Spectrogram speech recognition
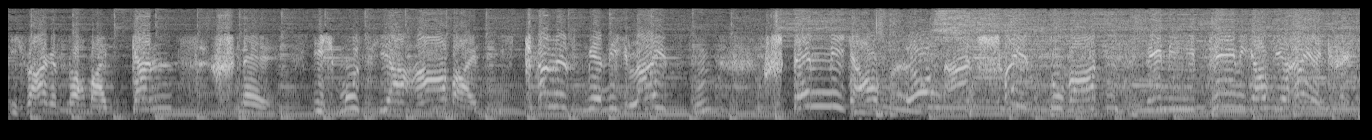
Ich sage es nochmal ganz schnell. Ich muss hier arbeiten. Ich kann es mir nicht leisten, ständig auf irgendeinen Scheiß zu warten, den die IT nicht auf die Reihe kriegt.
